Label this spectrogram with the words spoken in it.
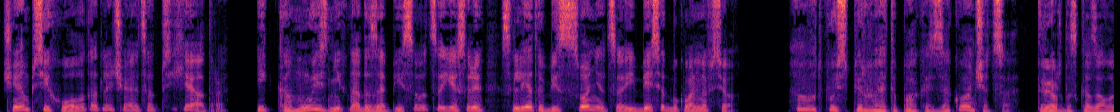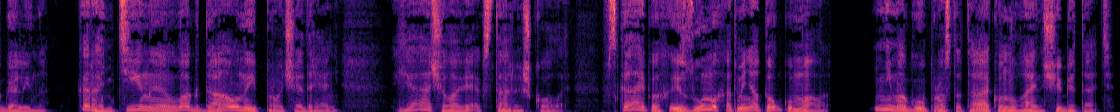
чем психолог отличается от психиатра, и к кому из них надо записываться, если с лета бессонница и бесит буквально все. «А вот пусть сперва эта пакость закончится», — твердо сказала Галина. «Карантины, локдауны и прочая дрянь. Я человек старой школы. В скайпах и зумах от меня толку мало. Не могу просто так онлайн щебетать.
